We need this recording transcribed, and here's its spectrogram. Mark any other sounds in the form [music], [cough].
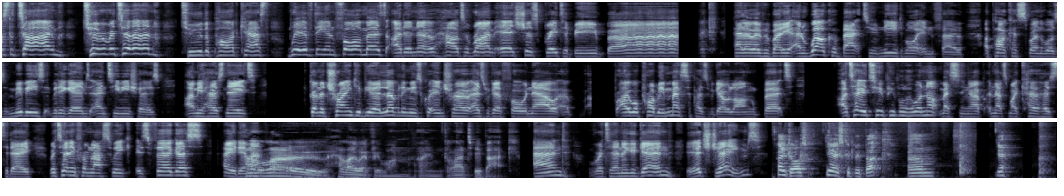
Now's the time to return to the podcast with the informers. I don't know how to rhyme, it's just great to be back. Hello, everybody, and welcome back to Need More Info, a podcast exploring the worlds of movies, video games, and TV shows. I'm your host, Nate. Gonna try and give you a lovely musical intro as we go forward now. Uh, I will probably mess up as we go along, but I'll tell you two people who are not messing up, and that's my co-host today. Returning from last week is Fergus. How you doing, man? Hello, hello everyone. I'm glad to be back. And returning again, it's James. Hey guys, yeah, it's good to be back. Um, yeah,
